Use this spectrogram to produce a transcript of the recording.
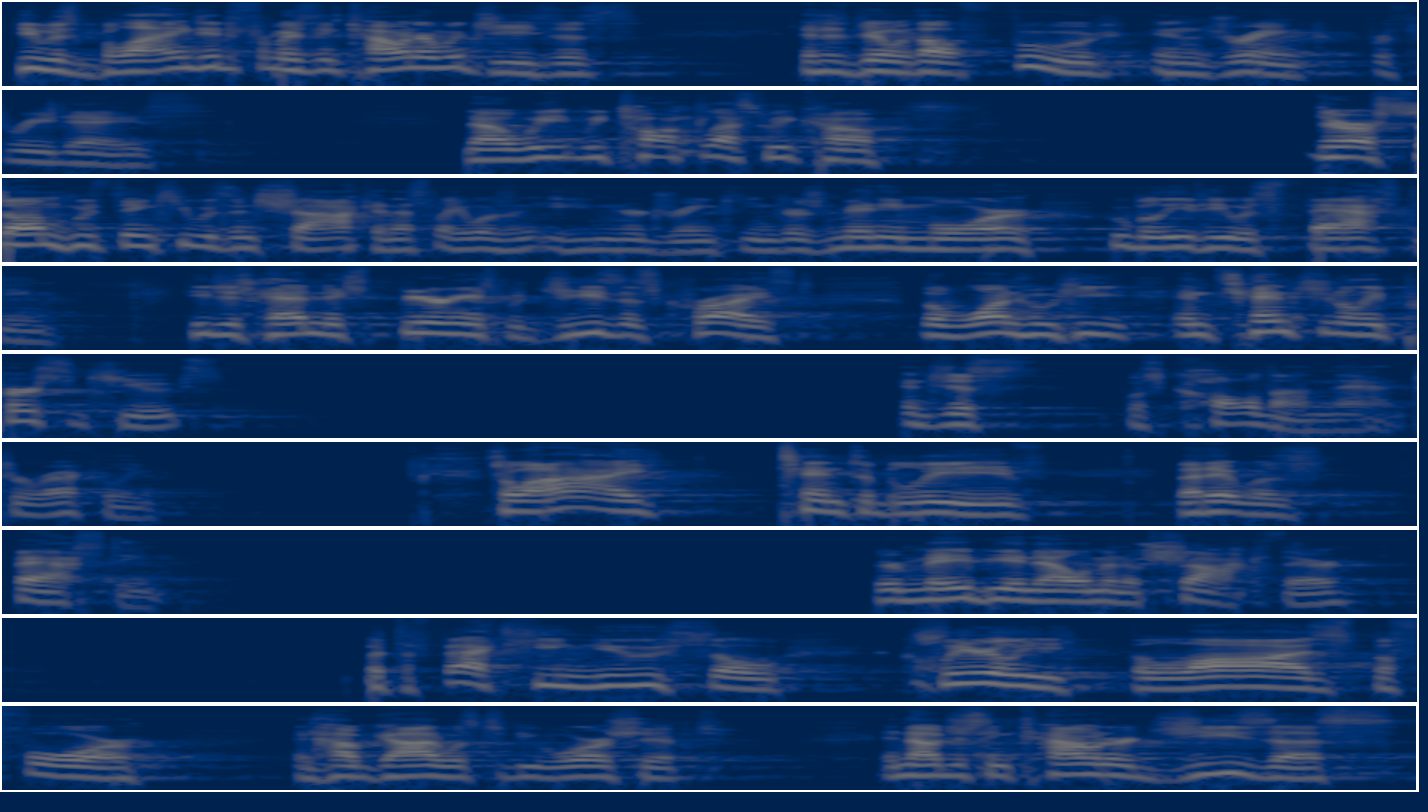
He was blinded from his encounter with Jesus and has been without food and drink for three days. Now, we, we talked last week how there are some who think he was in shock and that's why he wasn't eating or drinking. There's many more who believe he was fasting. He just had an experience with Jesus Christ, the one who he intentionally persecutes, and just was called on that directly. So I tend to believe that it was fasting. There may be an element of shock there. But the fact he knew so clearly the laws before and how God was to be worshiped, and now just encountered Jesus,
